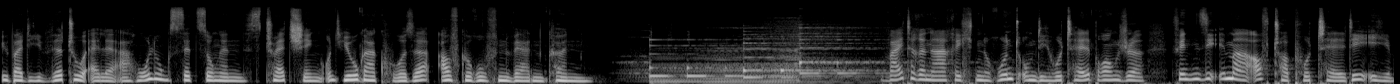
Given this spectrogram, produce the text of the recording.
über die virtuelle Erholungssitzungen, Stretching und Yogakurse aufgerufen werden können. Weitere Nachrichten rund um die Hotelbranche finden Sie immer auf tophotel.de.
